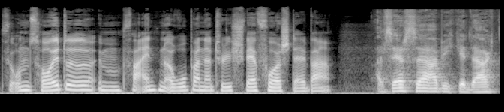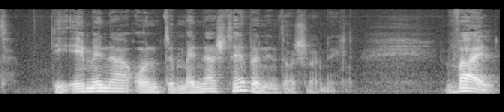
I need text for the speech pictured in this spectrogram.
Für uns heute im vereinten Europa natürlich schwer vorstellbar. Als erstes habe ich gedacht, die Ehemänner und Männer sterben in Deutschland nicht. Weil,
